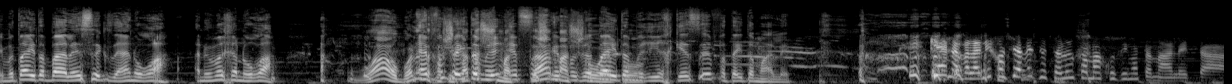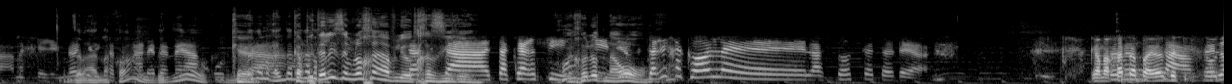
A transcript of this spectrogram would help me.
אם אתה היית בעל עסק, זה היה נורא. אני אומר לך, נורא. וואו, בוא'נה, זה חתיכת השמצה מה איפה שאתה שקורה היית פה. מריח כסף, אתה היית מעלה. כן, אבל אני חושבת שתלוי כמה אחוזים אתה מעלה את המחירים. לא זה שאתה נכון, בדיוק. כן. קפיטליזם לא חייב להיות חזירי. את הכרטיס. הוא יכול להיות. נאור. צריך הכל אה, לעשות, אתה יודע. גם אחת הבעיות בממוצע,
